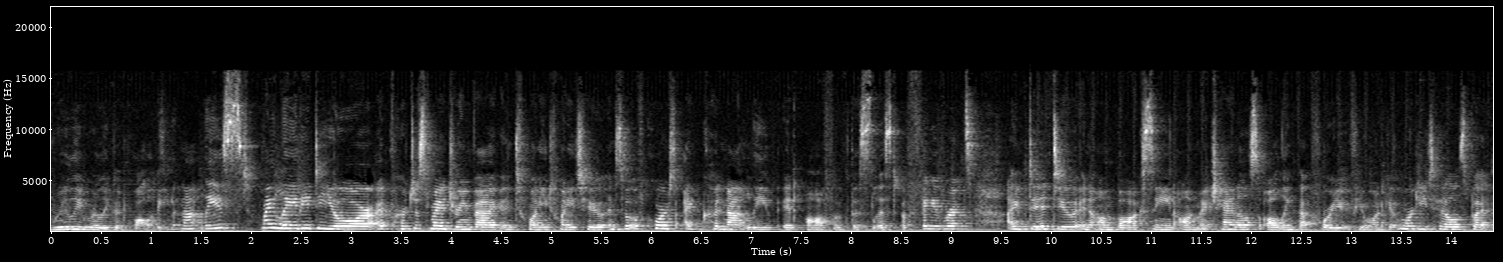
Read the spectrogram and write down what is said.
really, really good quality. But not least, my Lady Dior. I purchased my dream bag in 2022, and so of course I could not leave it off of this list of favorites. I did do an unboxing on my channel, so I'll link that for you if you wanna get more details, but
